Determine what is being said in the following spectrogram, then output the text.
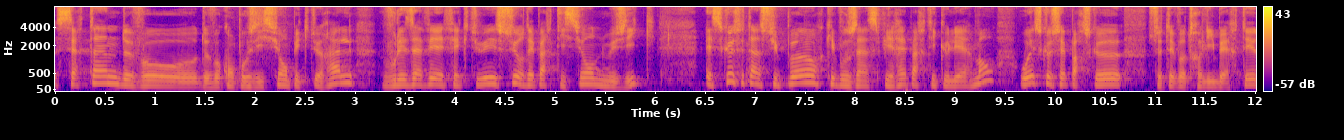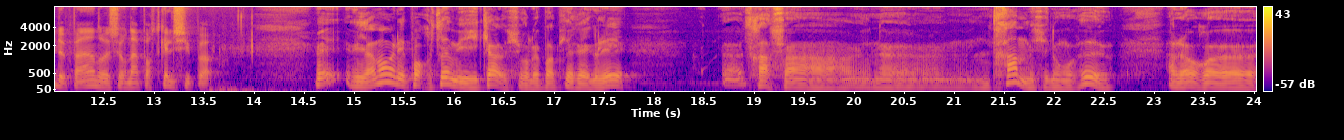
certaines de vos, de vos compositions picturales, vous les avez effectuées sur des partitions de musique. Est-ce que c'est un support qui vous inspirait particulièrement ou est-ce que c'est parce que c'était votre liberté de peindre sur n'importe quel support? Mais évidemment, les portraits musicales sur le papier réglé tracent une, trame, si l'on veut. Alors, euh,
